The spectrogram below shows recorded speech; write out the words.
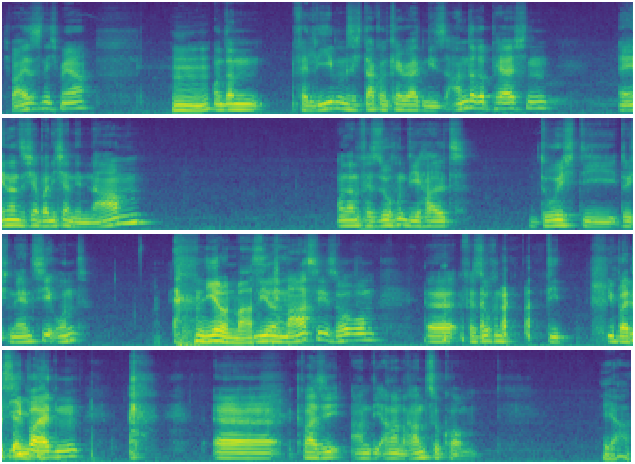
Ich weiß es nicht mehr. Mhm. Und dann verlieben sich Duck und Carrie halt in dieses andere Pärchen, erinnern sich aber nicht an den Namen. Und dann versuchen die halt durch die, durch Nancy und Neil und Marcy. Neil und Marcy, so rum, äh, versuchen die über Ist die ja beiden äh, quasi an die anderen ranzukommen. Ja.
